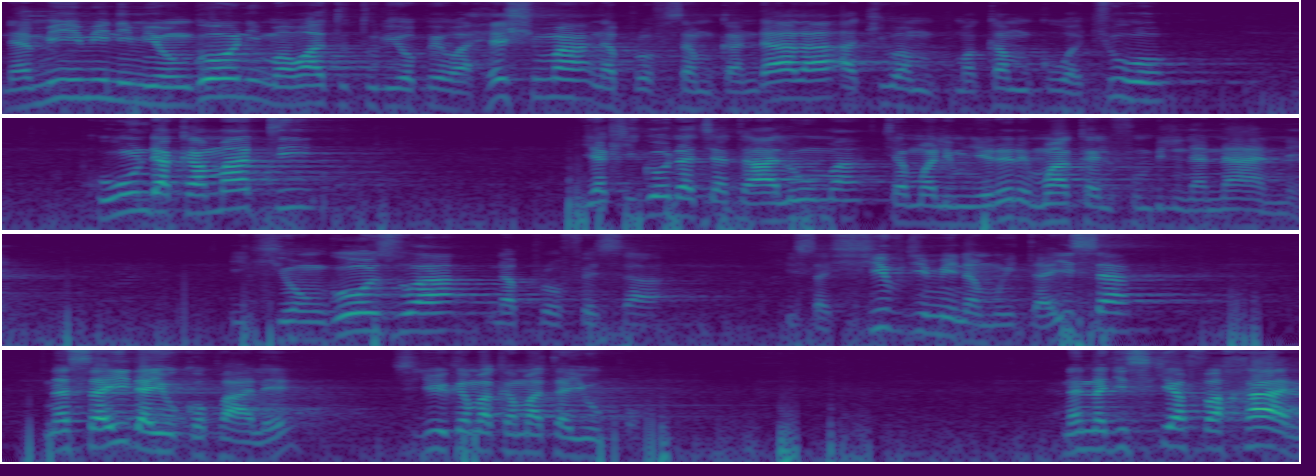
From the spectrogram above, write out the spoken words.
na mimi ni miongoni mwa watu tuliopewa heshima na Profesa Mkandala akiwa makamu mkuu wa chuo kuunda kamati ya kigoda cha taaluma cha Mwalimu Nyerere mwaka 2008 ikiongozwa na Profesa Isa Shivji, mimi namuita Isa na Saida yuko pale, sijui kama Kamata yupo, na najisikia fahari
